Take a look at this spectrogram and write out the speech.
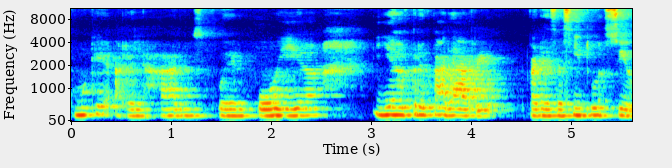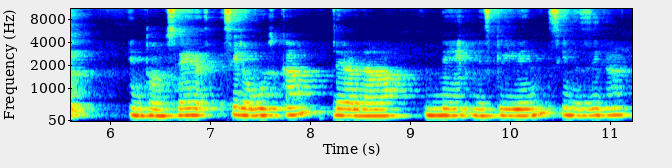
como que a relajar nuestro cuerpo y a, y a prepararlo para esa situación. Entonces, si lo buscan, de verdad me, me escriben si necesitan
